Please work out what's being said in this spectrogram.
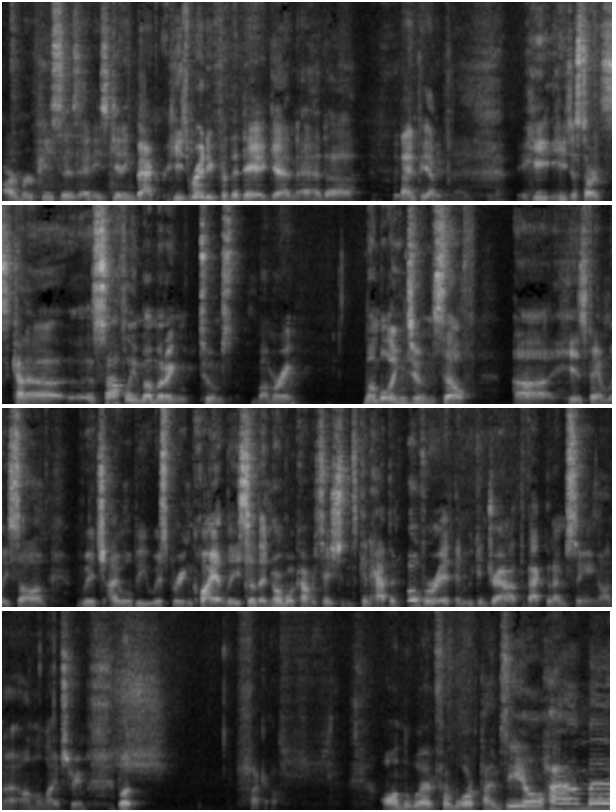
armor pieces and he's getting back, he's ready for the day again at uh, 9 p.m. He he just starts kind of softly mumbling to him, mumbling, mumbling to himself uh, his family song, which I will be whispering quietly so that normal conversations can happen over it and we can drown out the fact that I'm singing on a on the live stream. But fuck off. On the word from wartime zeal, hammer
